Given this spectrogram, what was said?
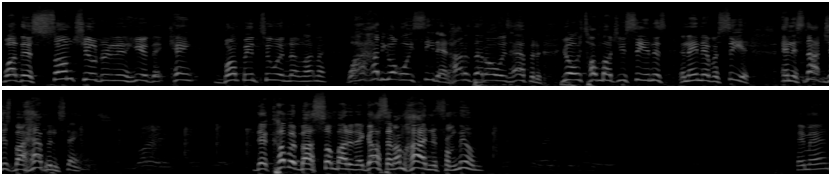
While there's some children in here that can't bump into it, and I'm like, man, why, how do you always see that? How does that always happen? You're always talking about you seeing this, and they never see it. And it's not just by happenstance. They're covered by somebody that God said, I'm hiding it from them. Amen? Amen.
